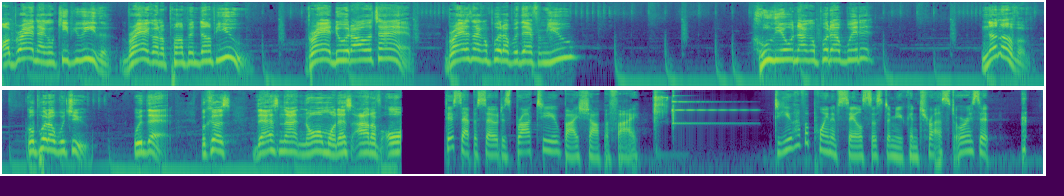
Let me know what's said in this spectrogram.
or Brad not gonna keep you either. Brad gonna pump and dump you. Brad do it all the time. Brad's not gonna put up with that from you. Julio not gonna put up with it. None of them go put up with you with that because that's not normal. That's out of all. This episode is brought to you by Shopify. Do you have a point of sale system you can trust, or is it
